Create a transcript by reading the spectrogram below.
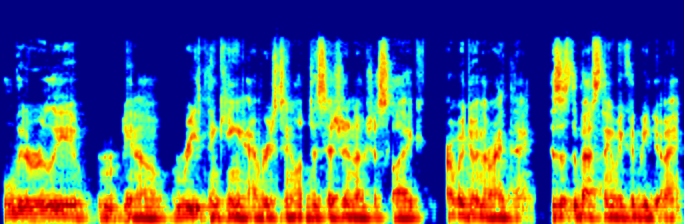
literally you know rethinking every single decision of just like are we doing the right thing is this the best thing we could be doing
